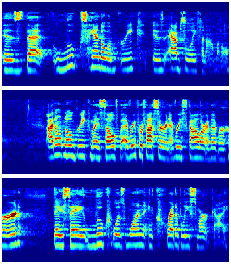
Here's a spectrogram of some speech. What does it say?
is that Luke's handle of Greek is absolutely phenomenal. I don't know Greek myself, but every professor and every scholar I've ever heard they say Luke was one incredibly smart guy.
